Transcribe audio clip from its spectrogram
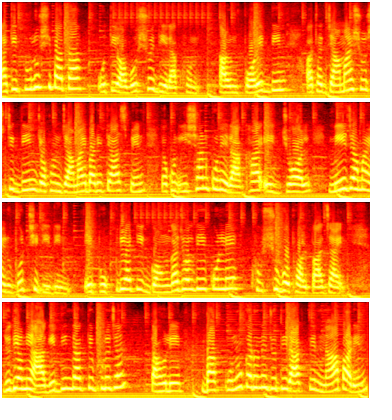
একটি তুলসী পাতা অতি অবশ্যই দিয়ে রাখুন। কারণ পরের দিন, অর্থাৎ জামাই ষষ্ঠীর দিন যখন জামাই বাড়িতে আসবেন, তখন ঈশান কোণে রাখা এই জল মেয়ে জামাইয়ের উপর ছিটিয়ে দিন। এই প্রক্রিয়াটি গঙ্গা জল দিয়ে করলে খুব শুভ ফল পাওয়া যায়। যদি আপনি আগের দিন রাখতে ভুলে যান, তাহলে বা কোনো কারণে যদি রাখতে না পারেন,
